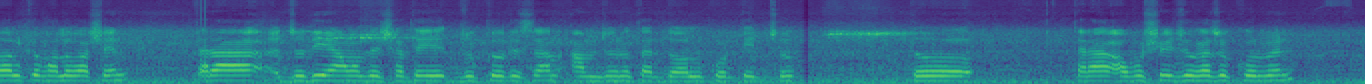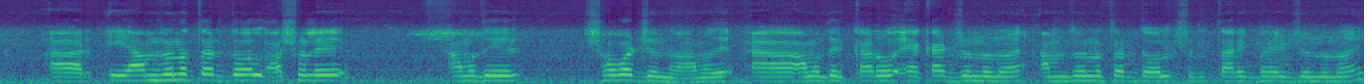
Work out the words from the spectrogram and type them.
দলকে ভালোবাসেন, তারা যদি আমাদের সাথে যুক্ত হতে চান, আমজনতার দল করতে ইচ্ছুক, তো তারা অবশ্যই যোগাযোগ করবেন। আর এই আমজনতার দল আসলে আমাদের সবার জন্য, আমাদের আমাদের কারও একার জন্য নয়, আমজনতার দল শুধু তারেক ভাইয়ের জন্য নয়।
